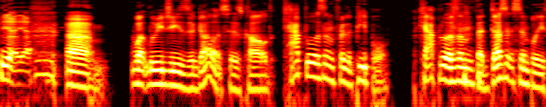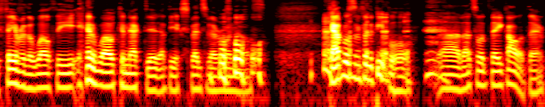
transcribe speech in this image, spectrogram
yeah yeah um what Luigi Zingales has called capitalism for the people. Capitalism that doesn't simply favor the wealthy and well connected at the expense of everyone else. capitalism for the people. Uh, that's what they call it there.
